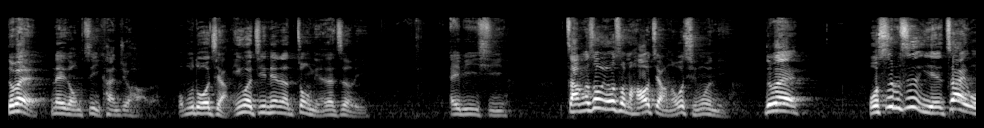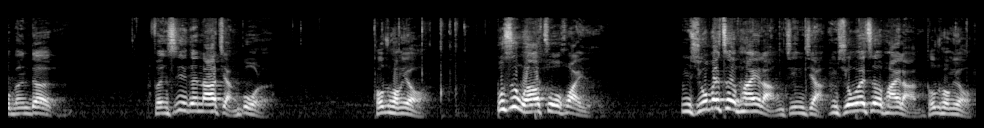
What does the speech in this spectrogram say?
对不对？内容自己看就好了，我不多讲，因为今天的重点在这里。A、B、C 涨的时候有什么好讲的？我请问你，对不对？我是不是也在我们的粉丝页跟大家讲过了？投资朋友，不是我要做坏人，不是我被这拍狼金甲，不是我被这拍狼。投资朋友，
